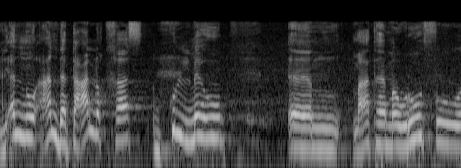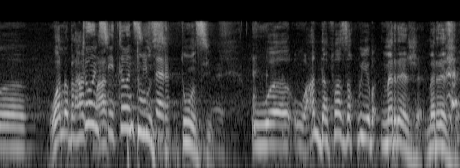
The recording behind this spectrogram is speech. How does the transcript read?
لأنه عندها تعلق خاص بكل ما هو معناتها موروث و والله بالحق تونسي- تونسي تونسي. تونسي. و... وعندها فازة قوية ب- مراجه مراجه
